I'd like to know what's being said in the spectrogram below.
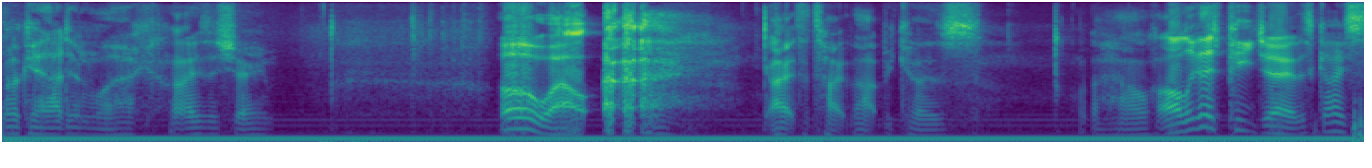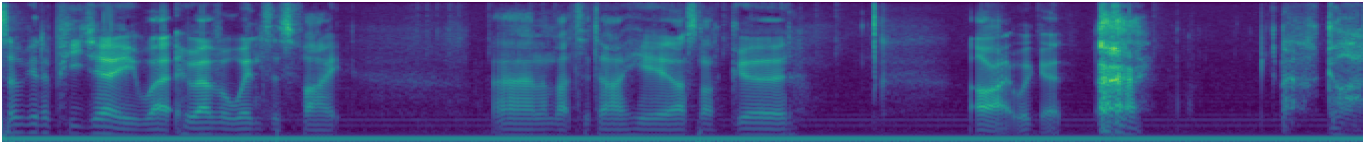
Okay, that didn't work. That is a shame. Oh well. I had to type that because... What the hell? Oh, look at this PJ. This guy's still good at PJ, whoever wins this fight. And I'm about to die here, that's not good. Alright, we're good. oh, God,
